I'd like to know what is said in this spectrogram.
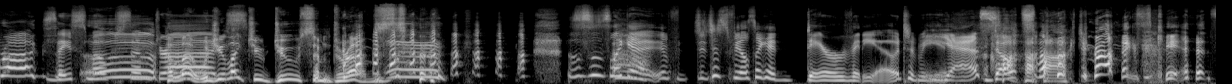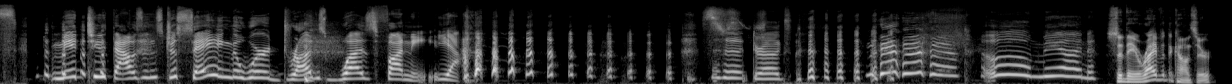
drugs. They smoked some drugs. Hello, would you like to do some drugs? This is like a. It just feels like a dare video to me. Yes. Don't smoke drugs, kids. Mid 2000s, just saying the word drugs was funny. Yeah. drugs. oh man. So they arrive at the concert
